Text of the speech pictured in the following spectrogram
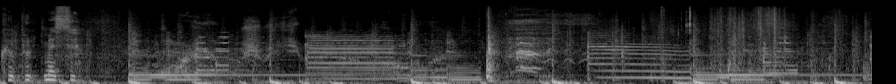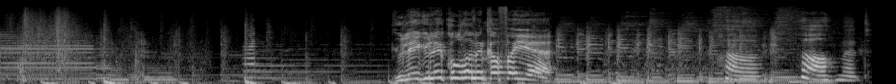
köpürtmesi. Güle güle kullanın kafayı. Ha, ha Ahmet.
